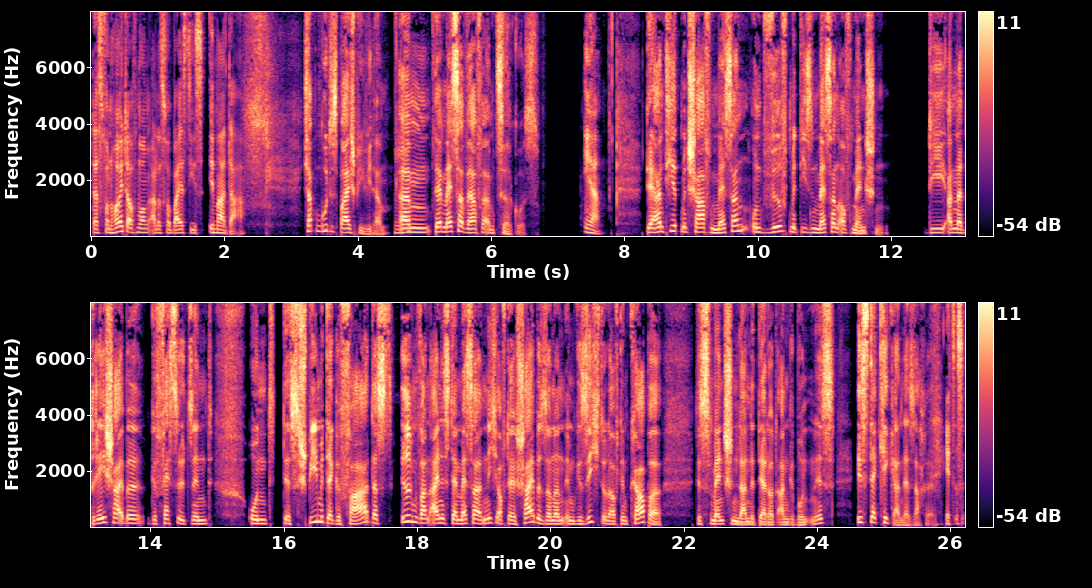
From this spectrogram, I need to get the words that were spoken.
dass von heute auf morgen alles vorbei ist, die ist immer da. Ich habe ein gutes Beispiel wieder. Mhm. Ähm, der Messerwerfer im Zirkus. Ja. Der hantiert mit scharfen Messern und wirft mit diesen Messern auf Menschen, die an der Drehscheibe gefesselt sind. Und das Spiel mit der Gefahr, dass irgendwann eines der Messer nicht auf der Scheibe, sondern im Gesicht oder auf dem Körper des Menschen landet, der dort angebunden ist, ist der Kick an der Sache. Jetzt ist,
